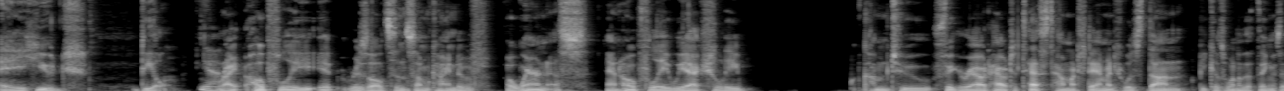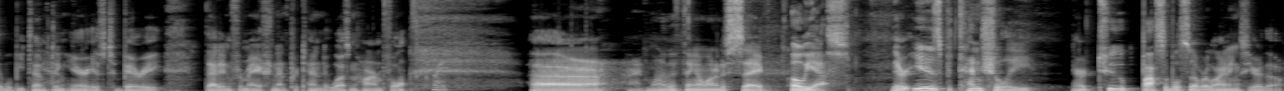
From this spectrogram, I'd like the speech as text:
a huge deal. Yeah. Right. Hopefully, it results in some kind of awareness, and hopefully, we actually come to figure out how to test how much damage was done. Because one of the things that will be tempting yeah. here is to bury that information and pretend it wasn't harmful. Right. Uh, one other thing I wanted to say. Oh yes, there is potentially there are two possible silver linings here, though.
